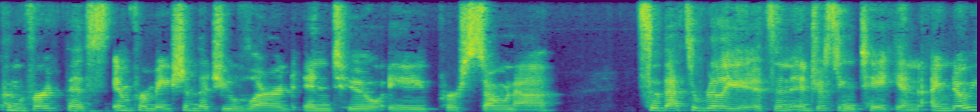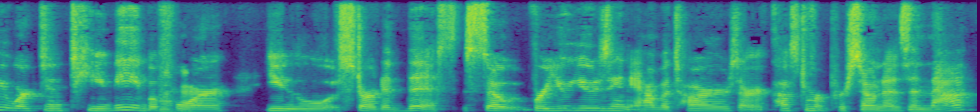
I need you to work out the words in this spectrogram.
convert this information that you've learned into a persona. So that's a really it's an interesting take. And I know you worked in TV mm-hmm. before. Mm-hmm. You started this. So, were you using avatars or customer personas in that?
